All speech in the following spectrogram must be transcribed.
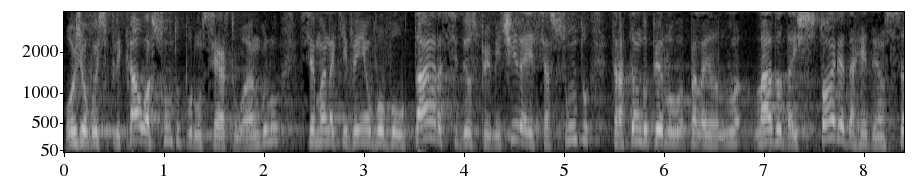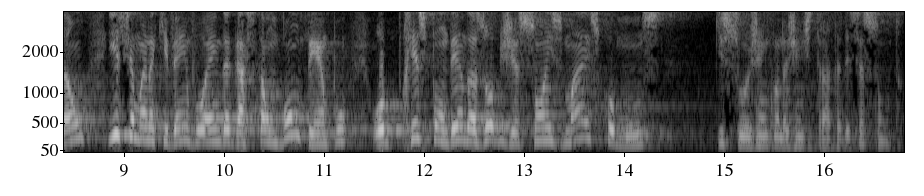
Hoje eu vou explicar o assunto por um certo ângulo. Semana que vem eu vou voltar, se Deus permitir, a esse assunto, tratando pelo, pelo lado da história da redenção. E semana que vem vou ainda gastar um bom tempo respondendo às objeções mais comuns que surgem quando a gente trata desse assunto.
